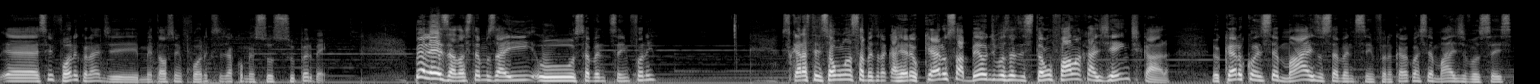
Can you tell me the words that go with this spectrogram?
é, sinfônico, né? De metal sinfônico, você já começou super bem. Beleza, nós temos aí o Seventh Symphony. Os caras têm só um lançamento na carreira. Eu quero saber onde vocês estão. Fala com a gente, cara. Eu quero conhecer mais o Seventh Symphony, eu quero conhecer mais de vocês.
